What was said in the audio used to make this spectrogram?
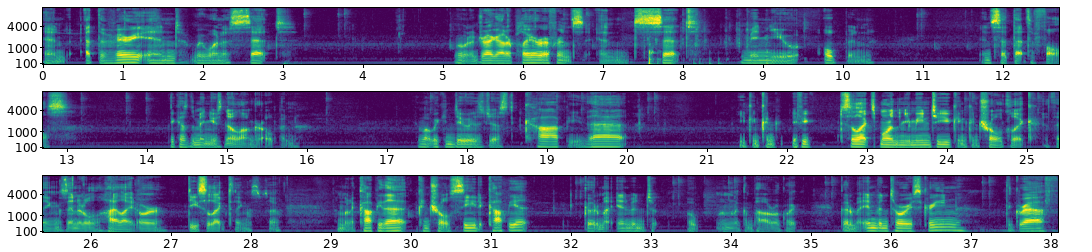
and at the very end, we want to set we want to drag out our player reference and set menu open and set that to false because the menu is no longer open. And what we can do is just copy that. You can, if you select more than you mean to, you can control click things and it'll highlight or deselect things. So I'm going to copy that, control C to copy it, go to my inventory, oh, I'm going to compile real quick. Go to my inventory screen, the graph,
